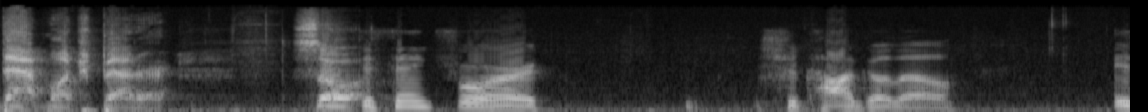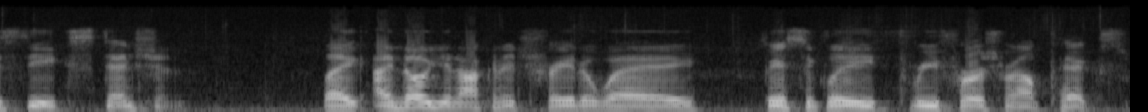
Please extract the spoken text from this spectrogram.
that much better. So the thing for Chicago though is the extension. Like I know you're not going to trade away basically three first round picks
